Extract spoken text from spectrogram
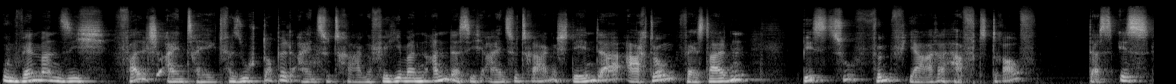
Und wenn man sich falsch einträgt, versucht doppelt einzutragen, für jemanden anders sich einzutragen, stehen da, Achtung, festhalten, bis zu fünf Jahre Haft drauf. Das ist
